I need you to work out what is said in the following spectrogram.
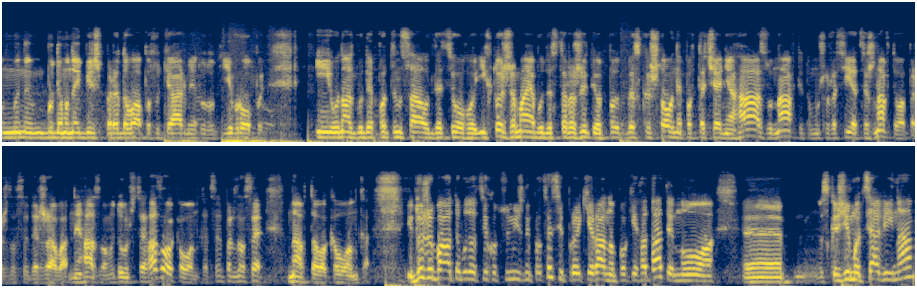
ми не будемо найбільш передова по суті армія тут Європи, і у нас буде потенціал для цього. І хтось же має буде сторожити от безкоштовне постачання газу, нафти, тому що Росія це ж нафтова, перш за все, держава, не газова. Ми думаємо, що це газова колонка, це перш за все нафтова колонка. І дуже багато буде цих от суміжних процесів, про які рано поки гадати. Но е, скажімо, ця війна.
